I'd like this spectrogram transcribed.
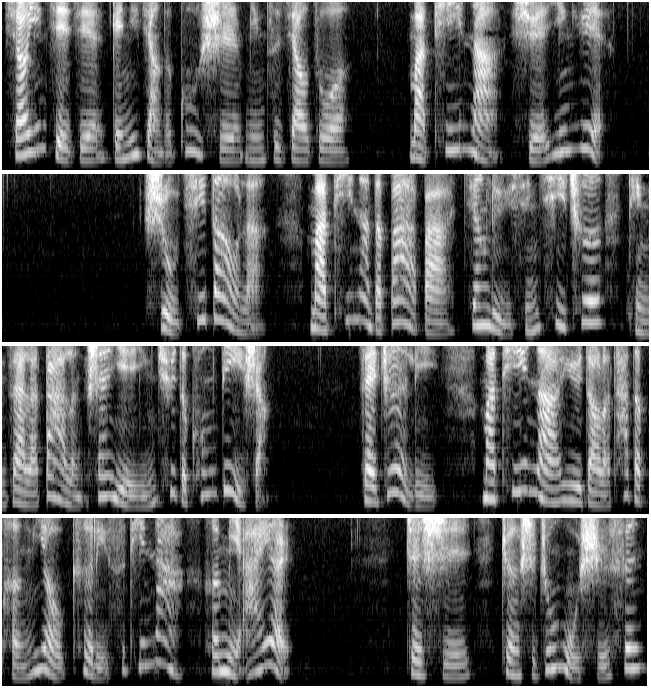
小颖姐姐给你讲的故事名字叫做《马蒂娜学音乐》。暑期到了，马蒂娜的爸爸将旅行汽车停在了大冷山野营区的空地上，在这里，马蒂娜遇到了她的朋友克里斯蒂娜和米埃尔。这时正是中午时分，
